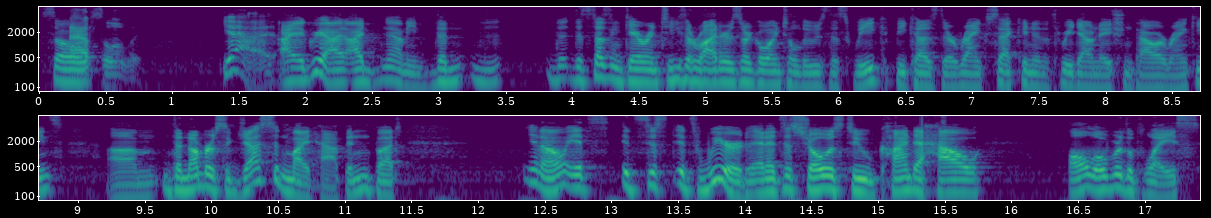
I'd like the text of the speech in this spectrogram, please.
So, Absolutely. yeah, I agree. I, I, I mean, the, the, this doesn't guarantee the Riders are going to lose this week because they're ranked second in the three down nation power rankings. Um, the number suggested might happen, but you know, it's it's just it's weird, and it just shows to kind of how all over the place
